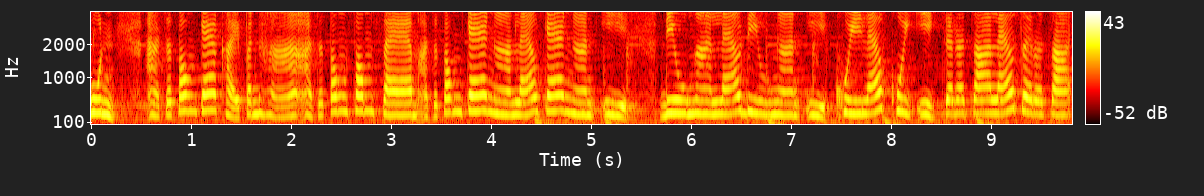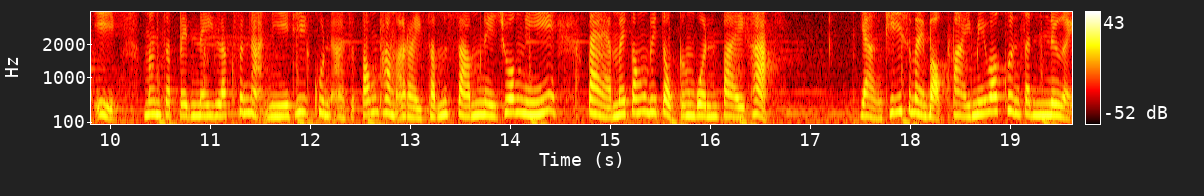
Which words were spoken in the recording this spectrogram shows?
คุณ อาจจะต้องแก้ไขปัญหา อาจจะต้องซ่อมแซม อาจจะต้องแก้งานแล้วแก้งานอีก ดีลงานแล้วดีลงานอีก คุยแล้วคุยอีก เจรจาแล้วเจรจาอีก มันจะเป็นในลักษณะนี้ที่คุณอาจจะต้องทำอะไรซ้ำๆในช่วงนี้ แต่ไม่ต้องวิตกกังวลไปค่ะ อย่างที่สมัยบอกไปไม่ว่าคุณจะเหนื่อย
